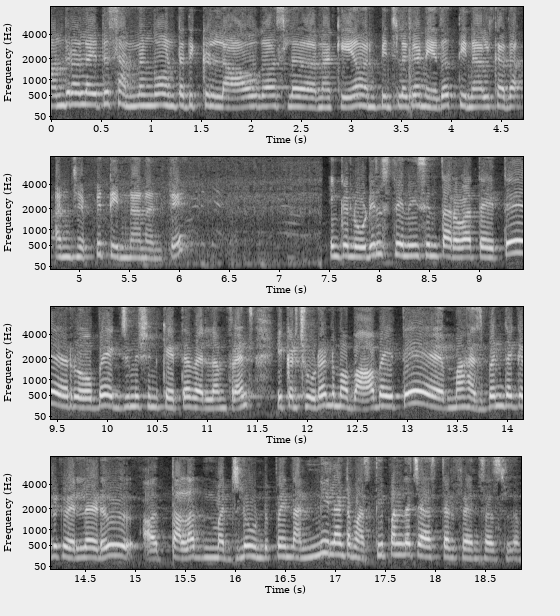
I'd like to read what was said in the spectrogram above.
ఆంధ్రాలో అయితే సన్నంగా ఉంటుంది. ఇక్కడ లావుగా అసలు నాకేం అనిపించలేదు. కానీ ఏదో తినాలి కదా అని చెప్పి తిన్నానంతే. ఇంకా నూడిల్స్ తినేసిన తర్వాత అయితే రోబో ఎగ్జిబిషన్కి అయితే వెళ్ళాం ఫ్రెండ్స్. ఇక్కడ చూడండి మా బాబు అయితే మా హస్బెండ్ దగ్గరికి వెళ్ళాడు. తల మధ్యలో ఉండిపోయింది. అన్ని ఇలాంటి మస్తీ పనులే చేస్తాడు ఫ్రెండ్స్ అసలు.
